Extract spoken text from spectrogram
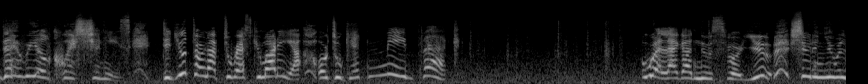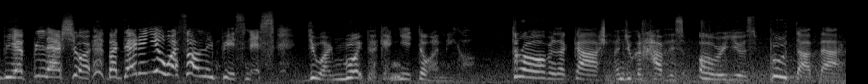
The real question is, did you turn up to rescue Maria or to get me back? Well, I got news for you. Shooting you will be a pleasure, but dating you was only business. You are muy pequeñito, amigo. Throw over the cash, and you can have this overused puta back.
